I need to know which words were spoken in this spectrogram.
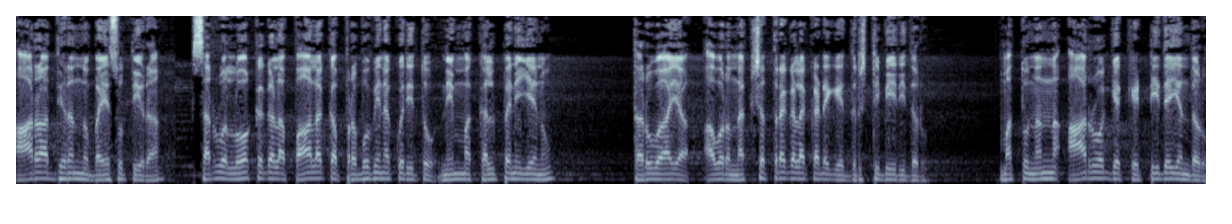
ಆರಾಧ್ಯರನ್ನು ಬಯಸುತ್ತೀರಾ? ಸರ್ವಲೋಕಗಳ ಪಾಲಕ ಪ್ರಭುವಿನ ಕುರಿತು ನಿಮ್ಮ ಕಲ್ಪನೆಯೇನು? ತರುವಾಯ ಅವರು ನಕ್ಷತ್ರಗಳ ಕಡೆಗೆ ದೃಷ್ಟಿ ಬೀರಿದರು. ಮತ್ತು ನನ್ನ ಆರೋಗ್ಯ ಕೆಟ್ಟಿದೆ ಎಂದರು.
